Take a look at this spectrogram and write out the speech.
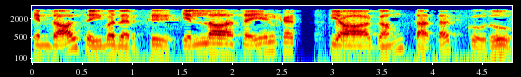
என்றால் செய்வதற்கு எல்லா செயல்கள் தியாகம் தத குரு.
